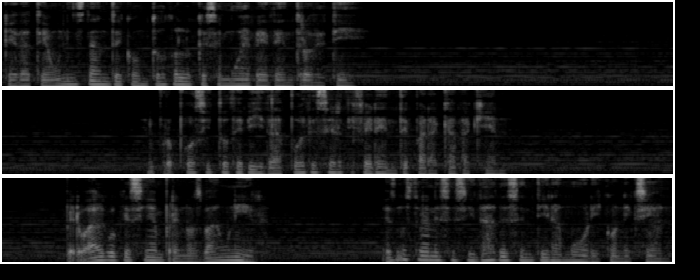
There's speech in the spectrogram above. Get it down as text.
Quédate un instante con todo lo que se mueve dentro de ti. El propósito de vida puede ser diferente para cada quien, pero algo que siempre nos va a unir es nuestra necesidad de sentir amor y conexión.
